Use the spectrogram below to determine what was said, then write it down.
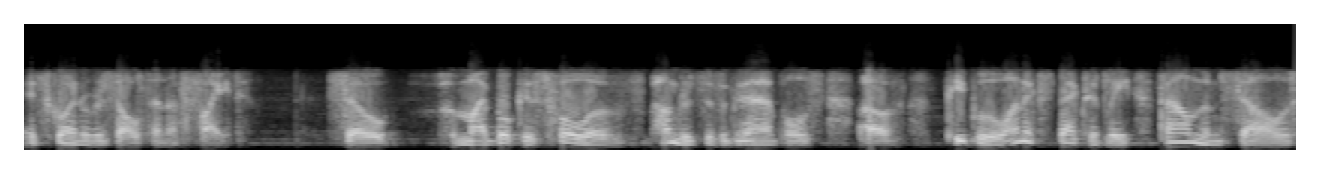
it's going to result in a fight. So my book is full of hundreds of examples of people who unexpectedly found themselves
